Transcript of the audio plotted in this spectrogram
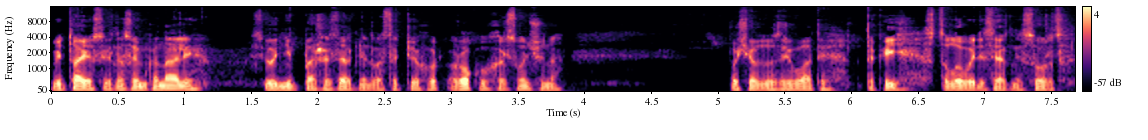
Вітаю всіх на своєму каналі. Сьогодні 1 серпня 23 року Херсонщина. Почав дозрівати такий столовий десертний сорт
